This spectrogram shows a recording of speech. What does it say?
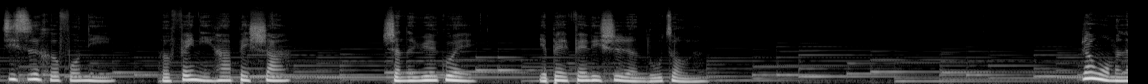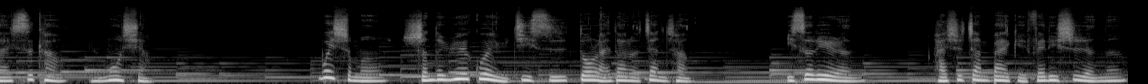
祭司何佛尼和菲尼哈被杀，神的约柜也被非利士人掳走了。让我们来思考与默想：为什么神的约柜与祭司都来到了战场，以色列人还是战败给非利士人呢？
